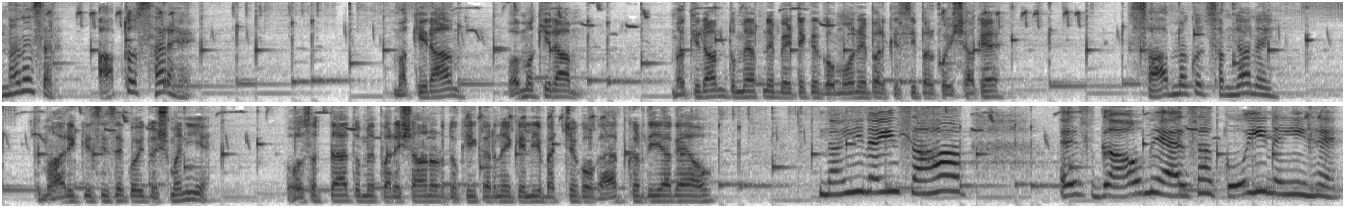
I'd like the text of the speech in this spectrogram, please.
ना ना सर आप तो सर हैं। मकीराम ओ मकीराम मकीराम तुम्हें अपने बेटे के गुम होने पर किसी पर कोई शक है? साहब मैं कुछ समझा नहीं। तुम्हारी किसी से कोई दुश्मनी है? हो सकता है तुम्हें परेशान और दुखी करने के लिए बच्चे को गायब कर दिया गया हो। नहीं नहीं साहब इस गाँव में ऐसा कोई नहीं है।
